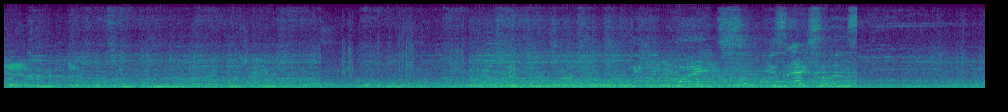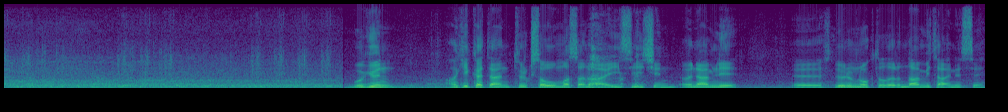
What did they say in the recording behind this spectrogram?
Right, Bugün hakikaten Türk savunma sanayisi için önemli e, dönüm noktalarından bir tanesi.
